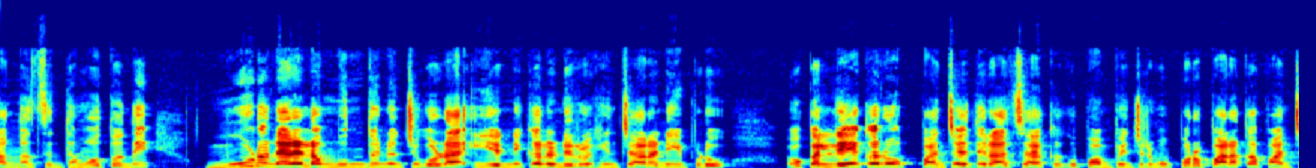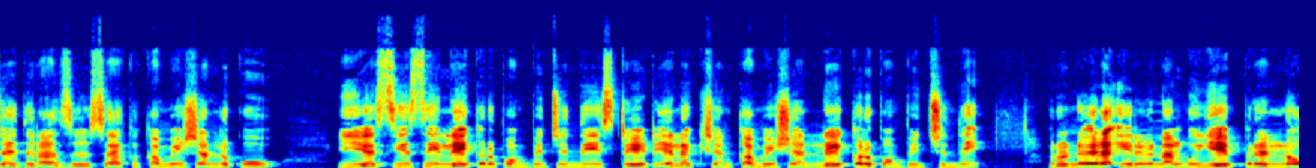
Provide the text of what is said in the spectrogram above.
రంగం సిద్ధమవుతోంది. మూడు నెలల ముందు నుంచి కూడా ఈ ఎన్నికలు నిర్వహించాలని ఇప్పుడు ఒక లేఖను పంచాయతీరాజ్ శాఖకు పంపించడము పురపాలక పంచాయతీరాజ్ శాఖ కమిషన్లకు ఈ ఎస్ఈసీ లేఖను పంపించింది. స్టేట్ ఎలక్షన్ కమిషన్ లేఖలు పంపించింది. రెండు వేల ఇరవై నాలుగు ఏప్రిల్లో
